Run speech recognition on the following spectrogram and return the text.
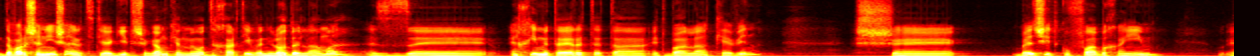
דבר שני שאני רציתי להגיד, שגם כן מאוד זכרתי ואני לא יודע למה, זה איך היא מתארת את, ה, את בעלה, קווין, שבאיזושהי תקופה בחיים אה,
